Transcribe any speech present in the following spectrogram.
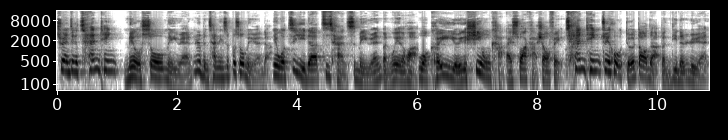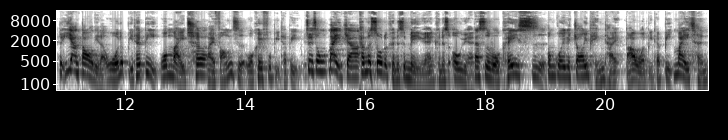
虽然这个餐厅没有收美元，日本餐厅是不收美元的。因为我自己的资产是美元本位的话，我可以有一个信用卡来刷卡消费。餐厅最后得到的本地的日元，就一样道理了。我的比特币，我买车买房子，我可以付比特币。最终卖家他们收的可能是美元，可能是欧元，但是我可以是通过一个交易平台把我比特币卖成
